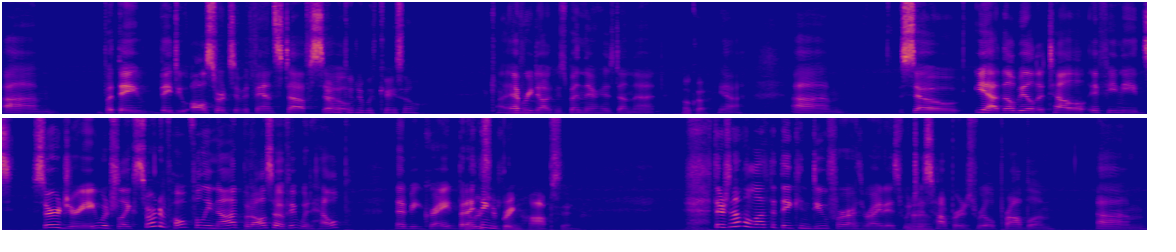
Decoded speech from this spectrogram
Um, but they they do all sorts of advanced stuff Is that what so they did it with Queso? Every dog who's been there has done that. Okay. yeah. Um, so yeah they'll be able to tell if he needs surgery which like sort of hopefully not but also if it would help that'd be great. But Maybe i we should bring hops in. There's not a lot that they can do for arthritis, which No. is Hopper's real problem. Um,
